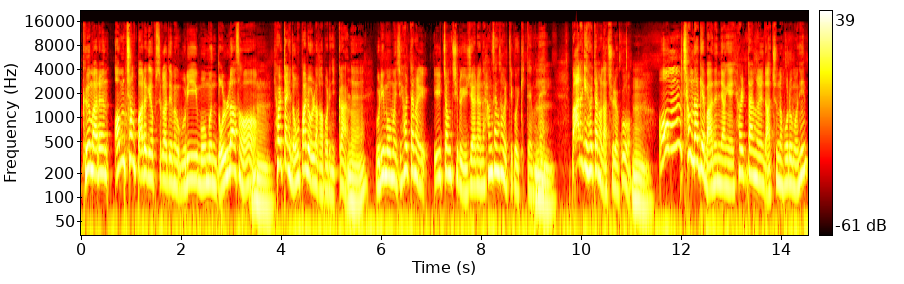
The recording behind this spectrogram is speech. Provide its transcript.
그 말은 엄청 빠르게 흡수가 되면 우리 몸은 놀라서 음. 혈당이 너무 빨리 올라가 버리니까 네. 우리 몸은 이제 혈당을 일정치로 유지하려는 항상성을 띠고 있기 때문에 음. 빠르게 혈당을 낮추려고 음. 엄청나게 많은 양의 혈당을 낮추는 호르몬인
